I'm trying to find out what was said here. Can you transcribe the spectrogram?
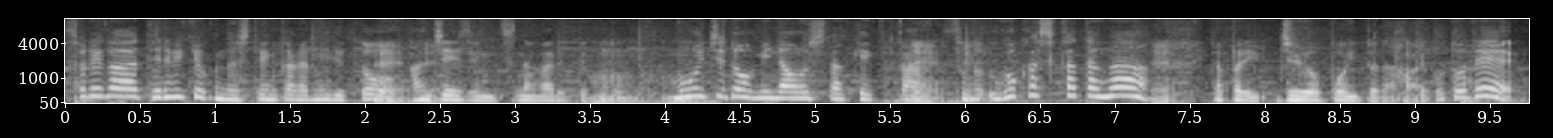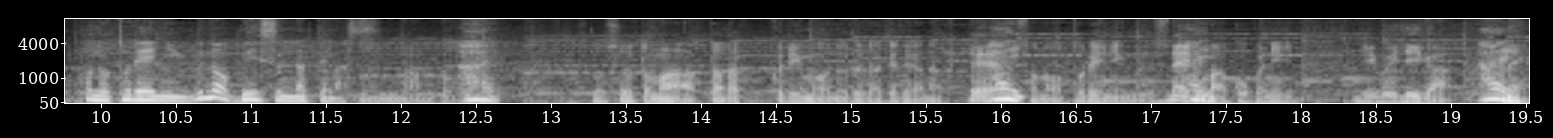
それがテレビ局の視点から見ると、ええアンチエイジングにつながるということで、うんもう一度見直した結果、ええその動かし方が、えやっぱり重要ポイントだってことで、このトレーニングのベースになってます。えなるほど、はい、そうするとまあただクリームを塗るだけではなくて、はい。そのトレーニングですね、はい。今ここに DVD が、ねはい。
